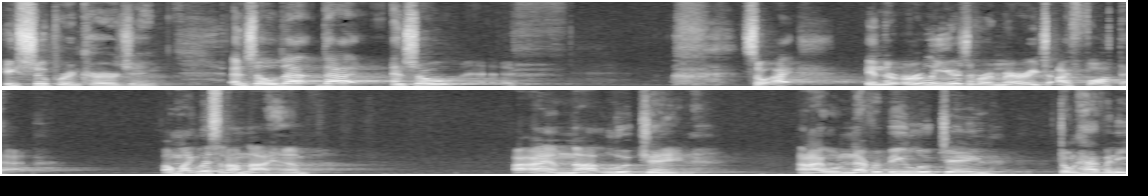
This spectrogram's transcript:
He's super encouraging. And so that that and so so I in the early years of our marriage, I fought that. I'm like, listen, I'm not him. I am not Luke Jane. And I will never be Luke Jane. Don't have any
